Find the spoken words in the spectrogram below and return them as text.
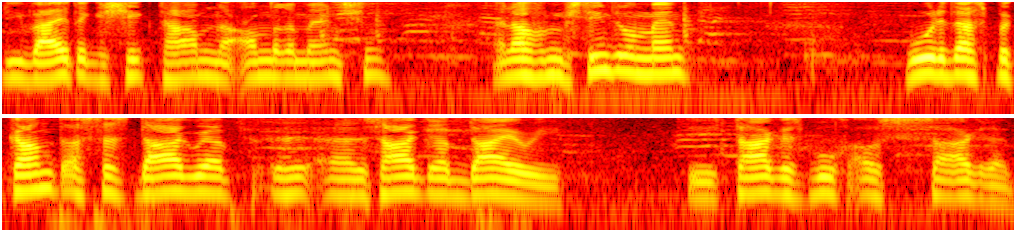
die weitergeschickt haben an andere Menschen. Und auf einem bestimmten Moment wurde das bekannt als das Zagreb, äh, Zagreb Diary, das Tagesbuch aus Zagreb.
